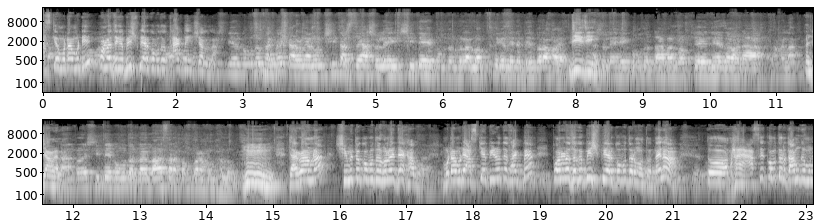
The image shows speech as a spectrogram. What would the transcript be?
আজকে মোটামুটি পনেরো থেকে বিশ পেয়ার কবুতর থাকবে ইনশাল্লাহ। কবুতর থাকবে কারণ এখন শীত আসছে আসলে এই শীতে কবুতরগুলা লফট থেকে যেটা বের করা হয় জি, জি। আসলে এই কবুতরটা আবার লফটে নিয়ে যাওয়াটা ঝামেলা। ঝামেলা। তারপরে শীতে কবুতরটা কম করানো ভালো। হুম যার কারণে আমরা সীমিত কবুতরগুলোই দেখাবো। মোটামুটি আজকে বিরতে থাকবে পনেরো থেকে বিশ পেয়ার কবুতর মতো তাই না? তো হ্যাঁ আজকে কবুতর দাম কেমন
